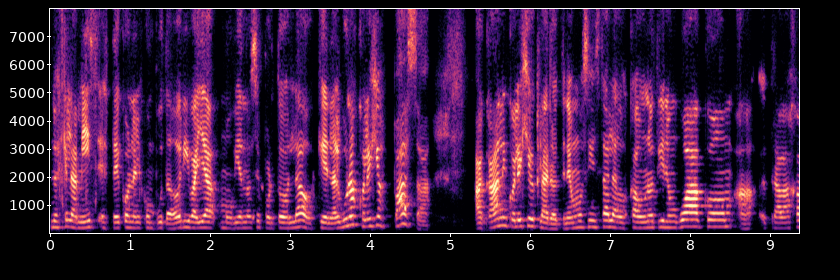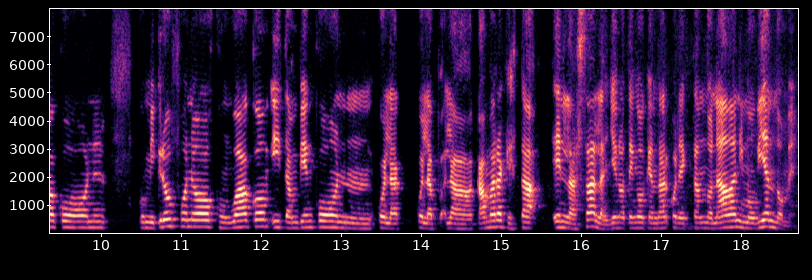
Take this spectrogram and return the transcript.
no es que la Miss esté con el computador y vaya moviéndose por todos lados, que en algunos colegios pasa. Acá en el colegio, claro, tenemos instalados, cada uno tiene un Wacom, ah, trabaja con, micrófonos, con Wacom y también con, la, la, cámara que está en la sala. Yo no tengo que andar conectando nada ni moviéndome,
